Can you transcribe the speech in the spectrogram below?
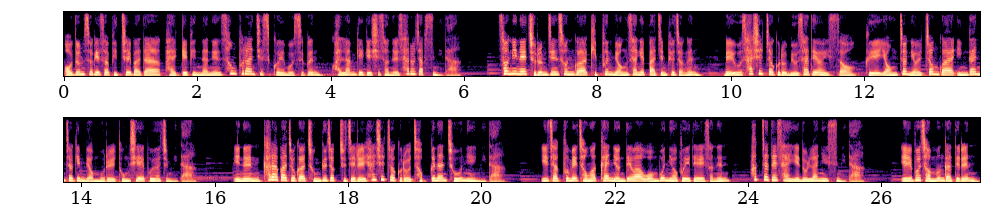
어둠 속에서 빛을 받아 밝게 빛나는 성 프란치스코의 모습은 관람객의 시선을 사로잡습니다. 성인의 주름진 손과 깊은 명상에 빠진 표정은 매우 사실적으로 묘사되어 있어 그의 영적 열정과 인간적인 면모를 동시에 보여줍니다. 이는 카라바조가 종교적 주제를 현실적으로 접근한 좋은 예입니다. 이 작품의 정확한 연대와 원본 여부에 대해서는 학자들 사이에 논란이 있습니다. 일부 전문가들은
